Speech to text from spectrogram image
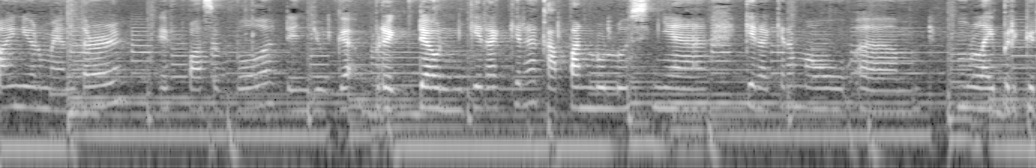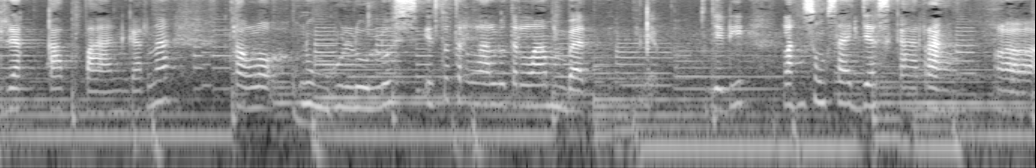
find your mentor if possible dan juga breakdown kira-kira kapan lulusnya kira-kira mau um, mulai bergerak kapan. Karena kalau nunggu lulus itu terlalu terlambat gitu. jadi langsung saja sekarang uh,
